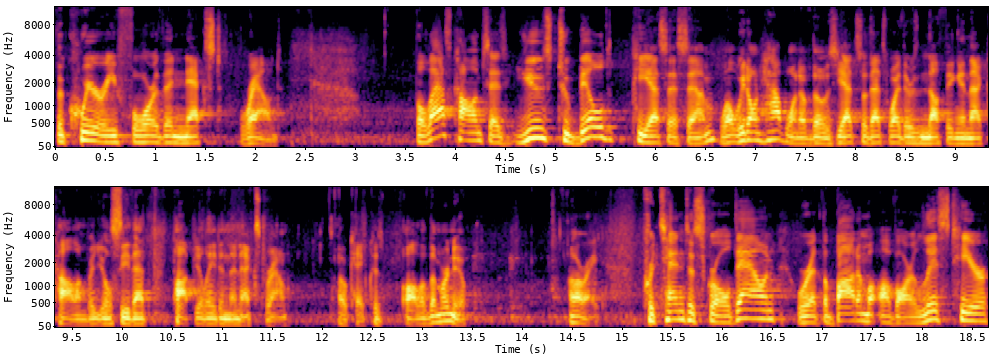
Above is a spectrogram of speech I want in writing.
the query for the next round. The last column says used to build PSSM. Well, we don't have one of those yet, so that's why there's nothing in that column, but you'll see that populate in the next round. Okay, because all of them are new. All right, pretend to scroll down. We're at the bottom of our list here.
